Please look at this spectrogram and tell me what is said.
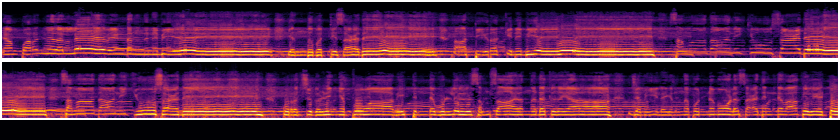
ഞാൻ പറഞ്ഞതല്ലേ വേണ്ടെന്ന് നബിയേ? എന്തു പറ്റി സഹദേ? ടീറക്കി നബിയേ. സമാധാനിക്കൂ സഹദേ സമാധാനിക്കൂ സഹദേ കുറച്ചു കഴിഞ്ഞപ്പോ ആ വീട്ടിന്റെ ഉള്ളിൽ സംസാരം നടക്കുകയാ. ജമീല എന്ന പൊന്നുമോൾ സഹദിന്റെ വാക്ക് കേട്ടു.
